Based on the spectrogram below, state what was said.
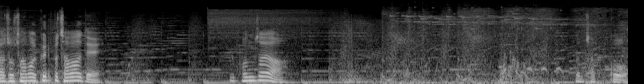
야, 저 잡아, 그리퍼 잡아야 돼. 혼자야. 좀 잡고.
